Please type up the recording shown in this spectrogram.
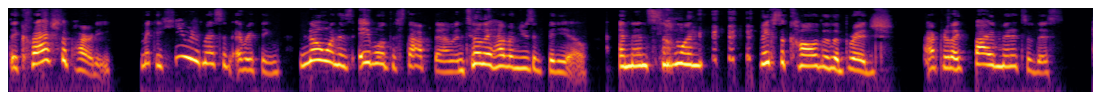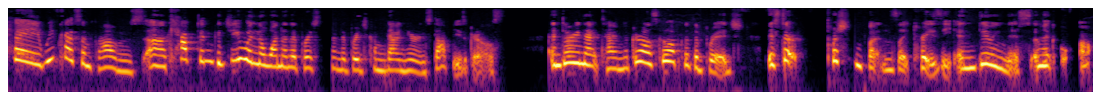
they crash the party, make a huge mess of everything. No one is able to stop them until they have a music video, and then someone makes a call to the bridge after like five minutes of this. Hey, we've got some problems. Uh, Captain, could you and the one other person on the bridge come down here and stop these girls? And during that time, the girls go up to the bridge. They start pushing buttons like crazy and doing this. I'm like, oh,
